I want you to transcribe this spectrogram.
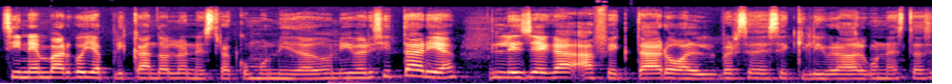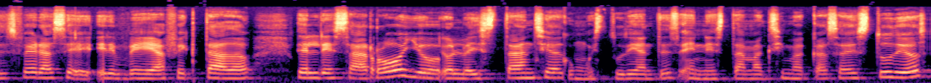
Sin embargo, y aplicándolo en nuestra comunidad universitaria, les llega a afectar o al verse desequilibrada alguna de estas esferas, se ve afectado el desarrollo o la estancia como estudiantes en esta máxima casa de estudios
